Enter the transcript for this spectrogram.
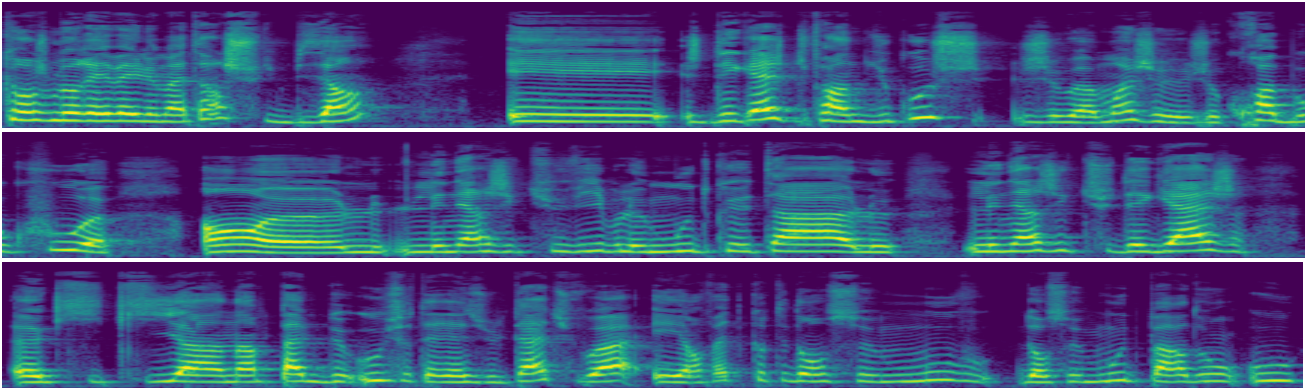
quand je me réveille le matin, je suis bien et je dégage enfin du coup je, je bah, moi je, je crois beaucoup euh, en euh, l'énergie que tu vibres le mood que tu as l'énergie que tu dégages qui, qui a un impact de ouf sur tes résultats tu vois. Et en fait quand tu es dans ce move dans ce mood pardon où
